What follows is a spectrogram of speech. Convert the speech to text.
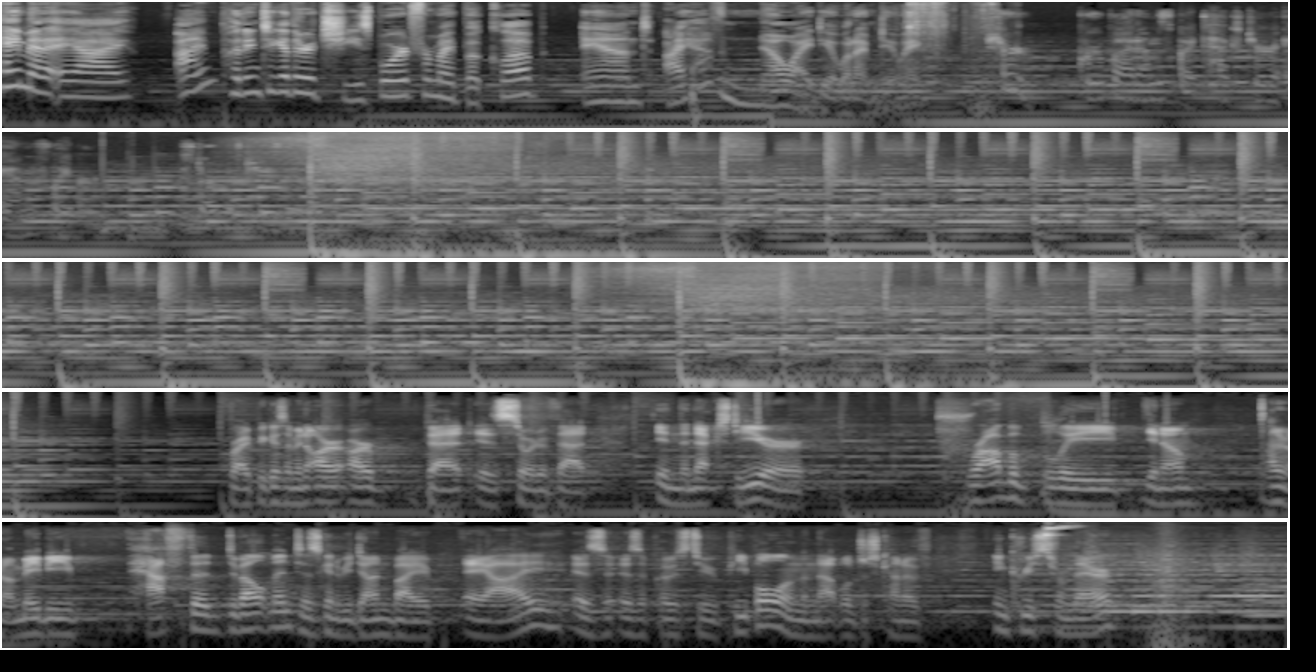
Hey, Meta AI. I'm putting together a cheese board for my book club, and I have no idea what I'm doing. Sure. Group items by texture and flavor. Start with cheeses. right? Because I mean, our, our bet is sort of that in the next year, probably, you know, I don't know, maybe half the development is going to be done by AI as, as opposed to people, and then that will just kind of increase from there.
